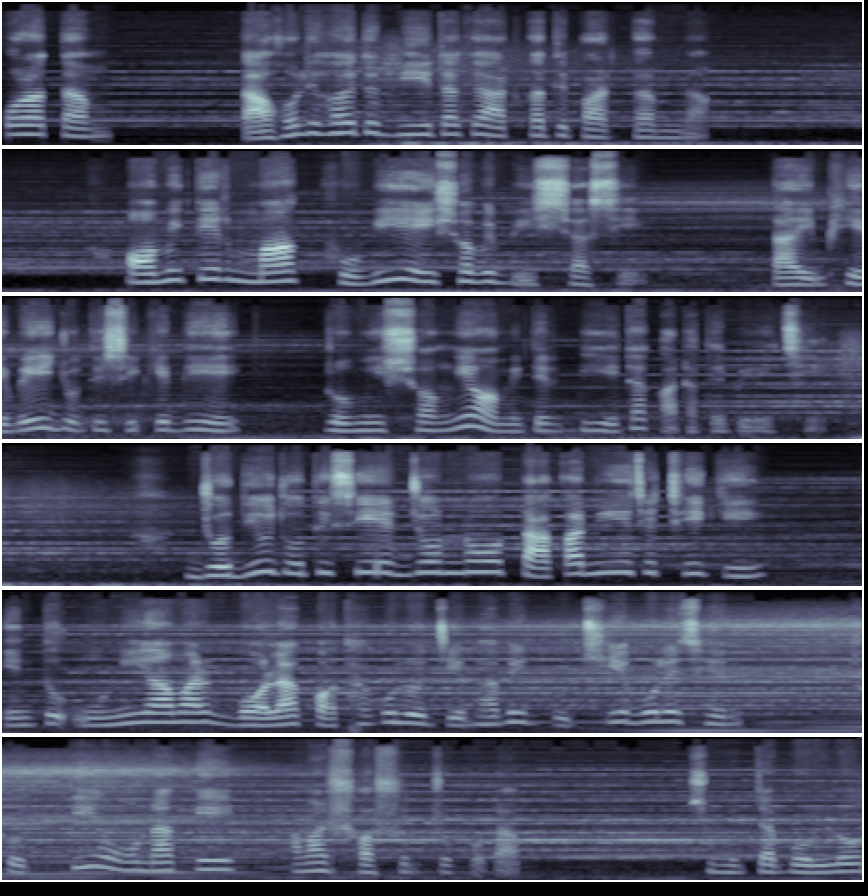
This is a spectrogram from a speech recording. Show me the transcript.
করাতাম, তাহলে হয়তো বিয়েটাকে আটকাতে পারতাম না। অমিতের মা খুবই এইসবে বিশ্বাসী, তাই ভেবেই জ্যোতিষীকে দিয়ে রমির সঙ্গে অমিতের বিয়েটা কাটাতে পেরেছি। যদিও জ্যোতিষী এর জন্য টাকা নিয়েছে ঠিকই, কিন্তু উনি আমার বলা কথাগুলো যেভাবে গুছিয়ে বলেছেন, সত্যি ওনাকে আমার সশস্ত্র প্রণাম সুমিত্রা বলল,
